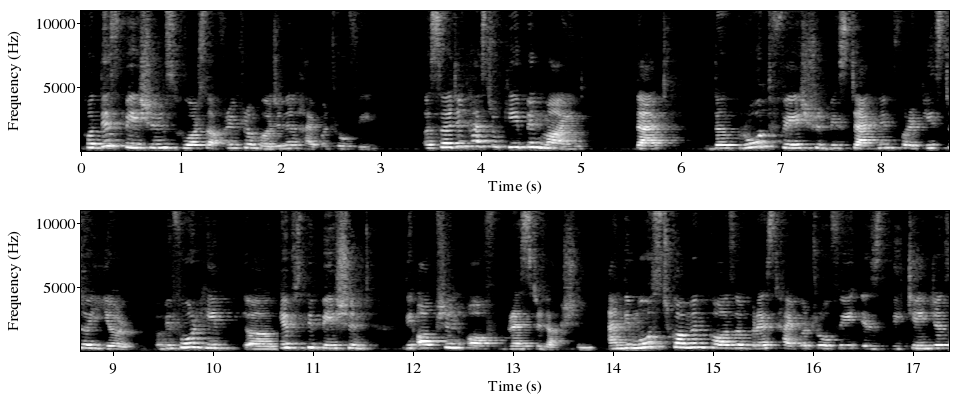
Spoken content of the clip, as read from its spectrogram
For these patients who are suffering from virginal hypertrophy, a surgeon has to keep in mind that the growth phase should be stagnant for at least a year before he uh, gives the patient the option of breast reduction. And the most common cause of breast hypertrophy is the changes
